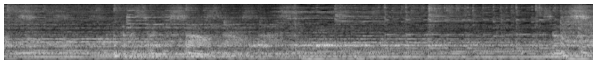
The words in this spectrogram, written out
Thoughts have a certain sound. Some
